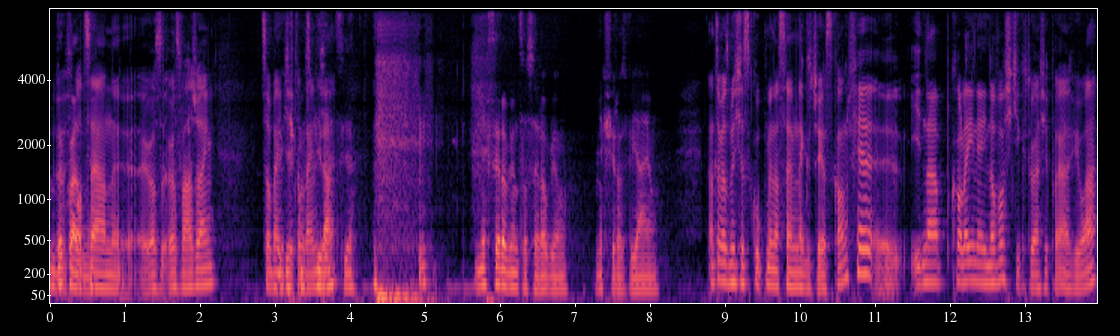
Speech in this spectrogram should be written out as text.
w Dokładnie. ocean y, roz, rozważań. Co będzie, Jakieś to będzie. Niech se robią, co se robią. Niech się rozwijają. Natomiast my się skupmy na samym Next.js Confie y, i na kolejnej nowości, która się pojawiła,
